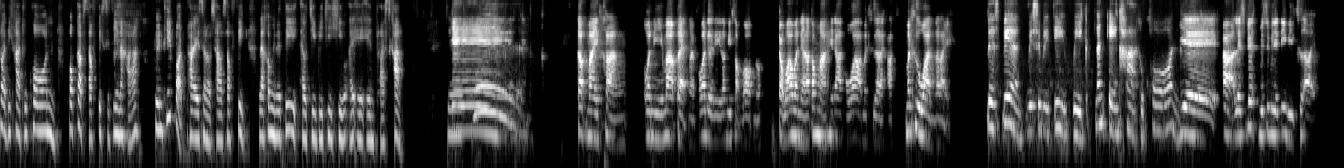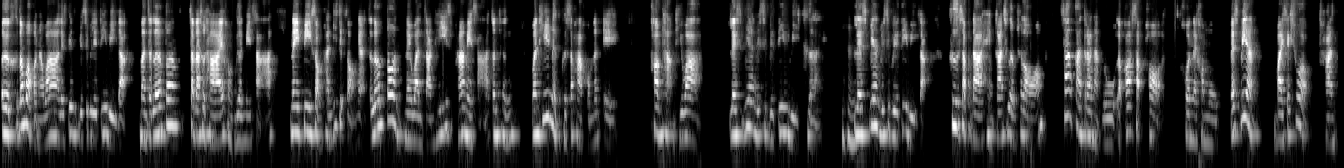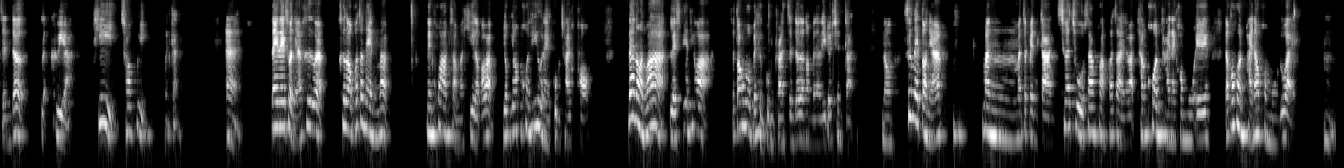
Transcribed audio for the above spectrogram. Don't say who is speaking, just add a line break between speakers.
สวัสดีค่ะทุกคน พบกับ Suffolk City นะคะ พื้นที่ปลอดภัยสำหรับชาว Suffolk และ Community LGBTQIAN+ ค่ะ
เย้ กลับมาอีกครั้ง วันนี้มาแปลกหน่อยเพราะว่าเดือนนี้เรามีสองรอบเนอะแต่ว่าวันนี้เราต้องมาให้ได้ เพราะว่ามันคืออะไรคะ มันคือวันอะไร
Lesbian Visibility Week นั่นเองค่ะทุกคน
เย่อะ Lesbian Visibility Week คืออะไร เออ คือต้องบอกก่อนนะว่า Lesbian Visibility Week อะ มันจะเริ่มต้นสัปดาห์สุดท้ายของเดือนเมษา ในปี 2022 เนี่ย จะเริ่มต้นในวันจันทร์ที่ 25 เมษาจนถึงวันที่ 1 พฤษภาคมนั่นเองคำถามที่ว่า Lesbian Visibility Week คืออะไร Lesbian Visibility Week อะคือสัปดาห์แห่งการเฉลิมฉลอง สร้างการตระหนักรู้ แล้วก็ support คนในคอมมู Lesbian Bisexual Transgender และ Queer ที่ชอบผู้หญิงเหมือนกัน อ่า ในในส่วนนี้คือแบบ คือเราก็จะเน้นแบบ เน้นความสามัคคีแล้วก็แบบยกย่องคนที่อยู่ในกลุ่มชายขอบแน่นอนว่าเลสเบี้ยนที่ว่า จะต้องรวมไปถึงกลุ่ม transgender และ non-binary ด้วยเช่นกันเนาะซึ่งในตอนนี้มันมันจะเป็นการเชื่อชูสร้างความเข้าใจแบบทั้งคนภายในคอมมูเอง แล้วก็คนภายนอกคอมมูด้วย อืม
